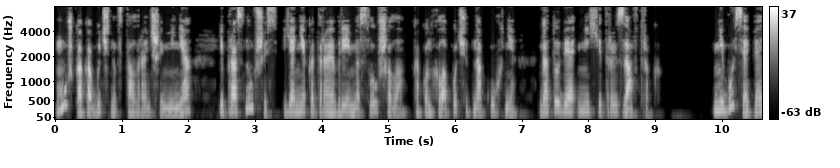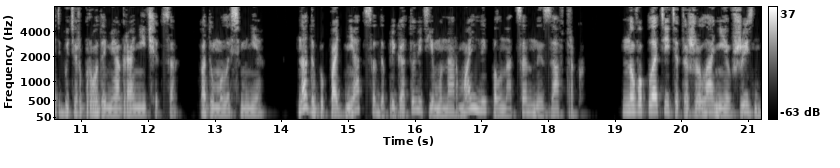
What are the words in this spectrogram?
Муж, как обычно, встал раньше меня, и, проснувшись, я некоторое время слушала, как он хлопочет на кухне, готовя нехитрый завтрак. «Небось опять бутербродами ограничится», — подумалось мне. «Надо бы подняться да приготовить ему нормальный полноценный завтрак». Но воплотить это желание в жизнь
